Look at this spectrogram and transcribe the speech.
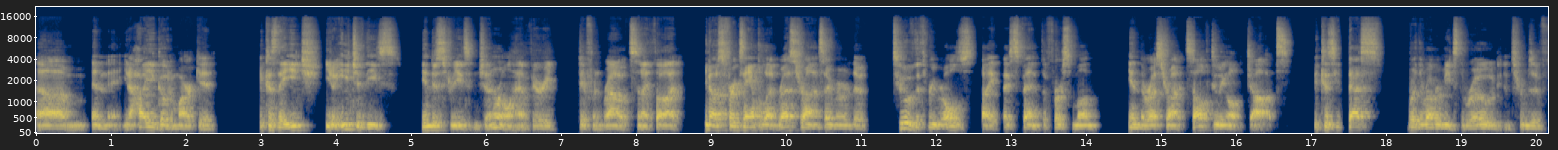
um, and you know how you go to market because they each you know each of these industries in general have very different routes and i thought you know for example at restaurants i remember the two of the three roles I, I spent the first month in the restaurant itself doing all the jobs because that's where the rubber meets the road in terms of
